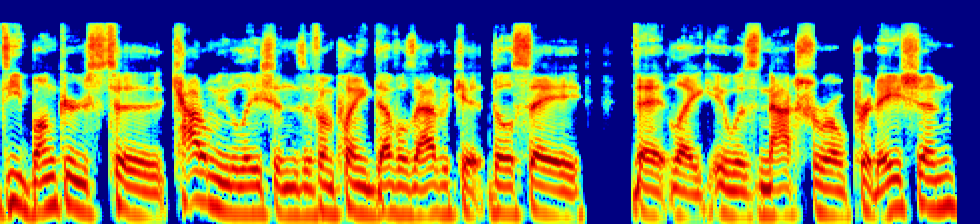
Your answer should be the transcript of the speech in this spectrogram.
debunkers to cattle mutilations, if I'm playing devil's advocate, they'll say that like it was natural predation.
